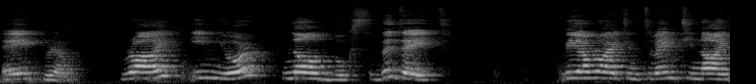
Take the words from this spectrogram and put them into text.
April. Write in your notebooks the date. We are writing 29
